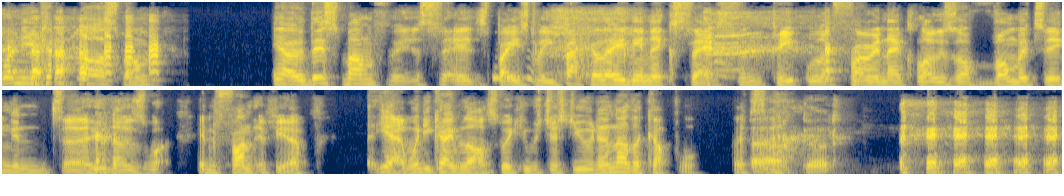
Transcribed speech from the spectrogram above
When you came last month, you know, this month it's it's basically bacchanalian excess and people are throwing their clothes off, vomiting, and uh, who knows what in front of you. Yeah, when you came last week, it was just you and another couple. But uh, Oh God! I,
